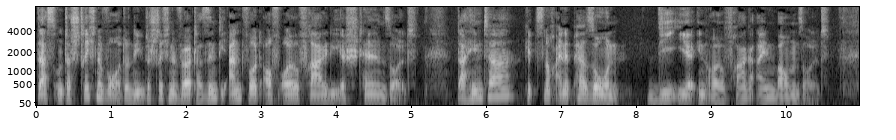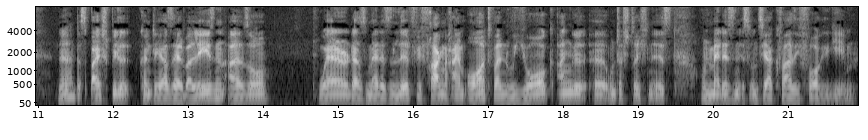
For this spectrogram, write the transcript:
das unterstrichene Wort und die unterstrichenen Wörter sind die Antwort auf eure Frage, die ihr stellen sollt. Dahinter gibt es noch eine Person, die ihr in eure Frage einbauen sollt. Ne? Das Beispiel könnt ihr ja selber lesen. Also, Where does Madison live? Wir fragen nach einem Ort, weil New York äh, unterstrichen ist und Madison ist uns ja quasi vorgegeben.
